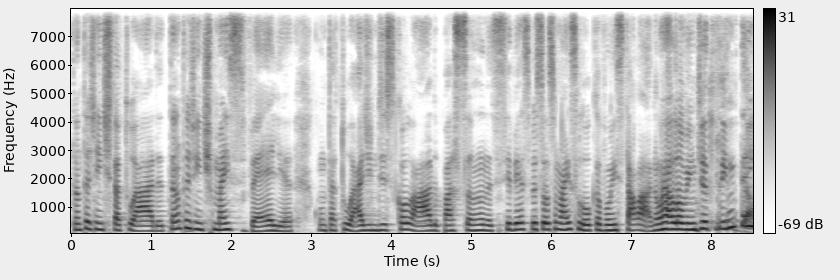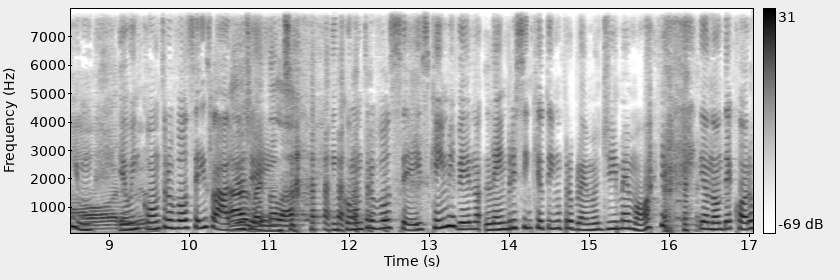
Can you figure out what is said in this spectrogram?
tanta gente tatuada, tanta gente mais velha, com tatuagem descolado, passando. Assim, você vê as pessoas mais loucas vão estar lá no Halloween dia que 31. Hora, Eu encontro vocês lá, ah, viu, gente? Tá lá. Encontro vocês. Quem me vê, lembre-se que eu tenho um problema de memória. eu não decoro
